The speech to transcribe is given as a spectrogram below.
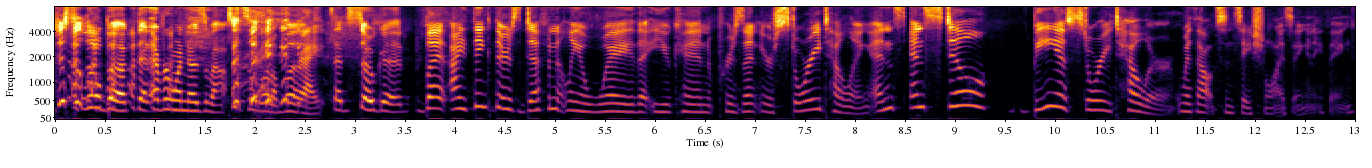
Just a little book that everyone knows about. it's a little book. Right. That's so good. But I think there's definitely a way that you can present your storytelling and and still be a storyteller without sensationalizing anything.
